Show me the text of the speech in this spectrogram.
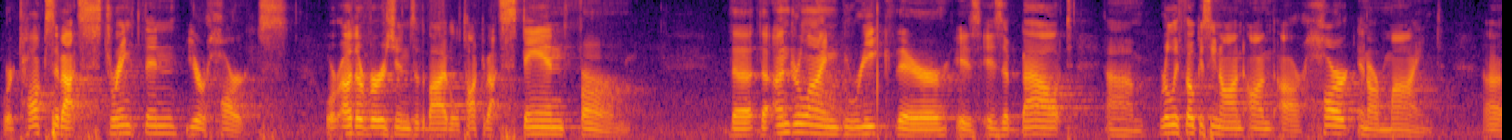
where it talks about strengthen your hearts, or other versions of the Bible talk about stand firm. The, the underlying Greek there is, is about um, really focusing on, on our heart and our mind, uh,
